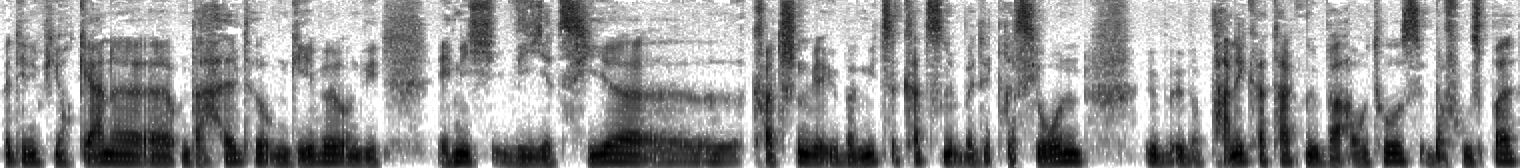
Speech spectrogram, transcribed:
mit denen ich mich auch gerne äh, unterhalte, umgebe und wie ähnlich wie jetzt hier äh, quatschen wir über Miezekatzen, über Depressionen, über, über Panikattacken, über Autos, über Fußball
